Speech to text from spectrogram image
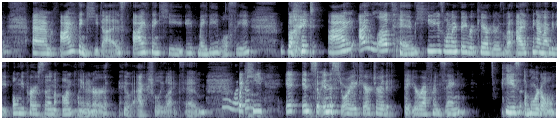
um, I think he does. I think he maybe we'll see, but I I love him. He's one of my favorite characters. But I think I might be the only person on planet Earth who actually likes him. Yeah, but the- he so in the story, the character that, that you're referencing, he's immortal.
